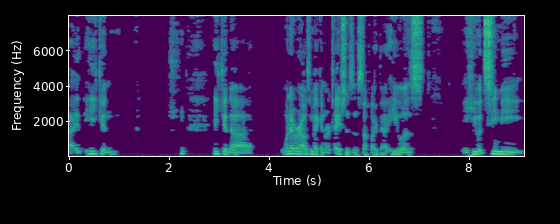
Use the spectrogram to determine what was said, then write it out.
I he can he can uh whenever I was making rotations and stuff like that, he was he would see me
